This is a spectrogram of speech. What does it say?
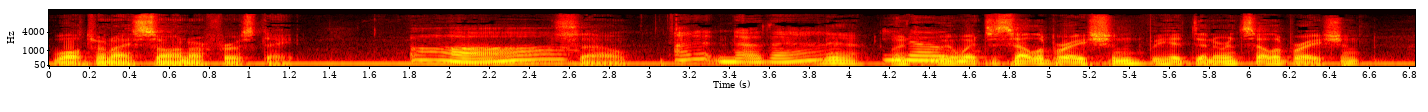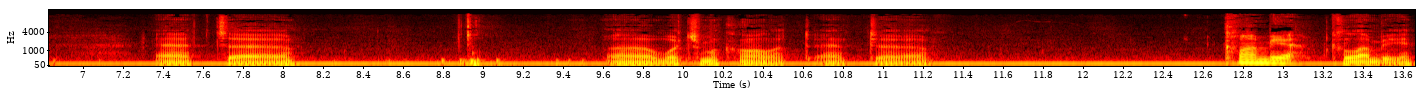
Walter and I saw on our first date. Aw, So I didn't know that. yeah, You we, know- we went to Celebration. We had dinner in Celebration at uh, uh, what you call it at uh, Columbia. Columbia,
